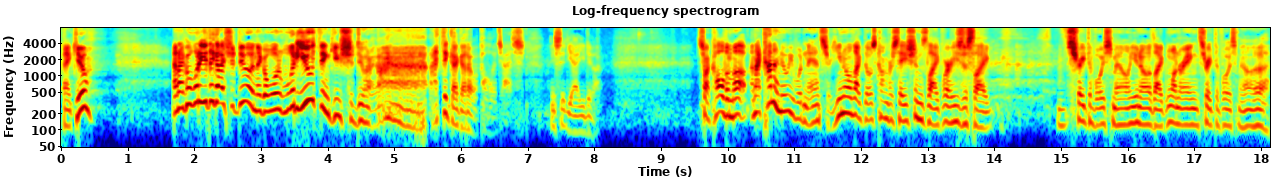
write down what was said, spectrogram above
Thank you. And I go, What do you think I should do? And they go, Well, what do you think you should do? And I go, ah, I think I got to apologize. He said, Yeah, you do. So I called him up, and I kind of knew he wouldn't answer. You know, like those conversations, like where he's just like straight to voicemail, you know, like one ring, straight to voicemail. Ugh.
